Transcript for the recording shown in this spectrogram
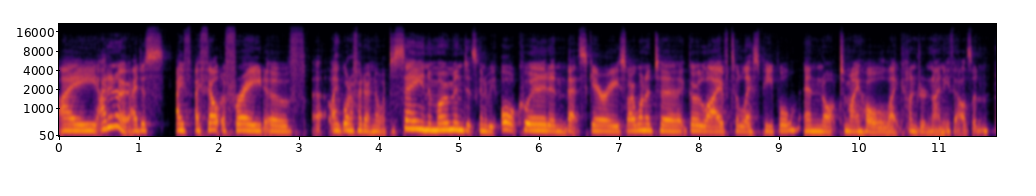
I I don't know. I just I, I felt afraid of uh, like what if I don't know what to say in a moment? It's going to be awkward and that's scary. So I wanted to go live to less people and not to my whole like 190,000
